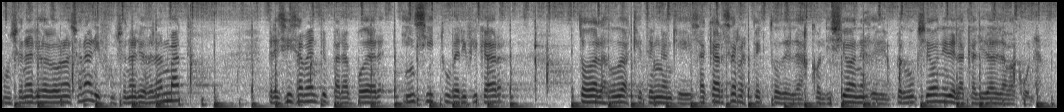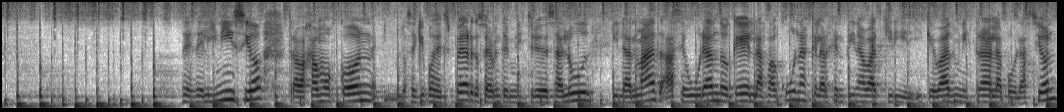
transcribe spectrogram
funcionarios del Gobierno Nacional y funcionarios del ANMAT, precisamente para poder in situ verificar todas las dudas que tengan que sacarse respecto de las condiciones de producción y de la calidad de la vacuna. Desde el inicio trabajamos con los equipos de expertos, obviamente el Ministerio de Salud y la ANMAT, asegurando que las vacunas que la Argentina va a adquirir y que va a administrar a la población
